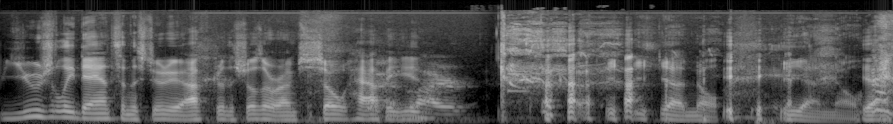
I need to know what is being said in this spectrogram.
usually dance in the studio after the show's over. I'm so happy. yeah, no. Yeah, no. yeah.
